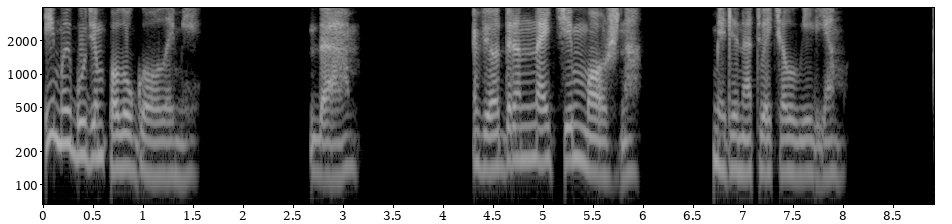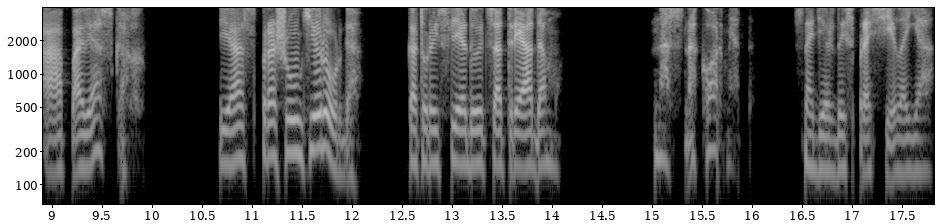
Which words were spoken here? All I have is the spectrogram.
и мы будем полуголыми. Да, ведра найти можно, медленно ответил Уильям. А о повязках я спрошу у хирурга, который следует с отрядом. «Нас накормят?» — с надеждой спросила я.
